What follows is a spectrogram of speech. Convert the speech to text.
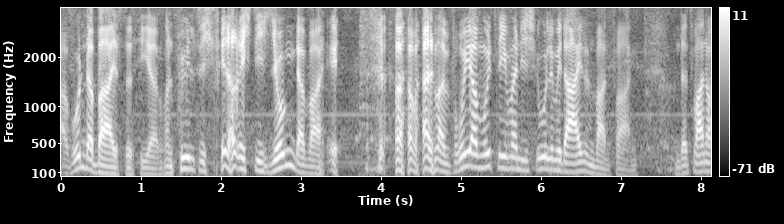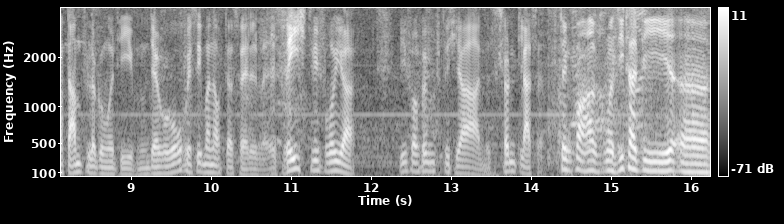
Ja, wunderbar ist es hier. Man fühlt sich wieder richtig jung dabei. Weil man früher musste immer in die Schule mit der Eisenbahn fahren. Und das waren noch Dampflokomotiven. Und der Geruch ist immer noch dasselbe. Es riecht wie früher, wie vor 50 Jahren. Das ist schon klasse. Ich denke mal, man sieht halt die äh,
